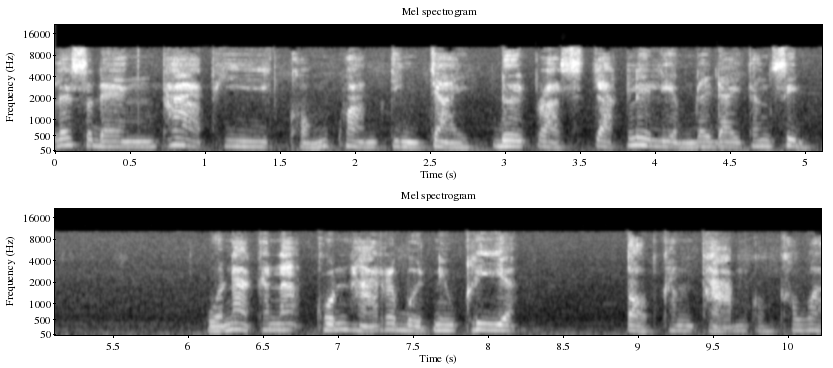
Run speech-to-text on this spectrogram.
และแสดงท่าทีของความจริงใจ โดยปราศจากเล่ห์เหลี่ยมใด ๆ ทั้งสิ้น หัวหน้าคณะค้นหาระเบิดนิวเคลียร์ ตอบคำถามของเขาว่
